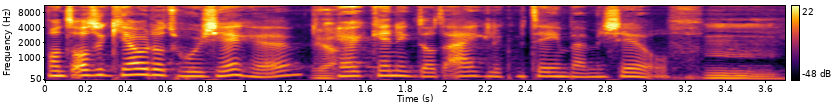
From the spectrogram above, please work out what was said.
Want als ik jou dat hoor zeggen, Ja. herken ik dat eigenlijk meteen bij mezelf. Mm,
